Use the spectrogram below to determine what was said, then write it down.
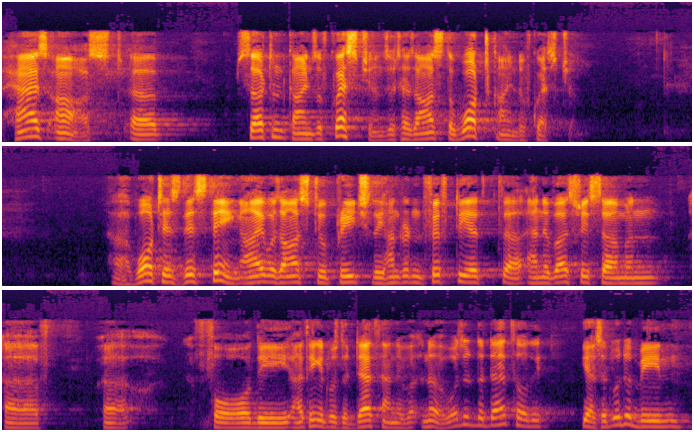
has asked uh, certain kinds of questions. It has asked the what kind of question. Uh, what is this thing? I was asked to preach the 150th uh, anniversary sermon uh, for the, I think it was the death anniversary. No, was it the death or the? Yes, it would have been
